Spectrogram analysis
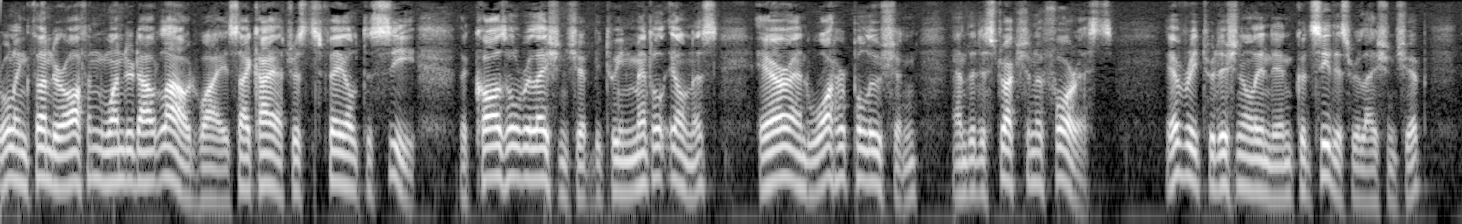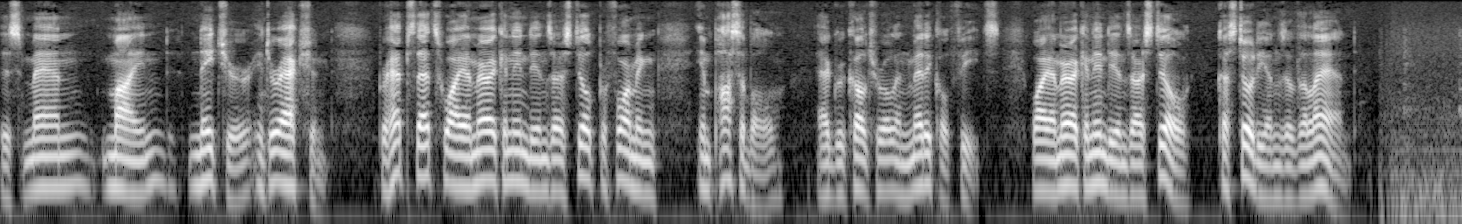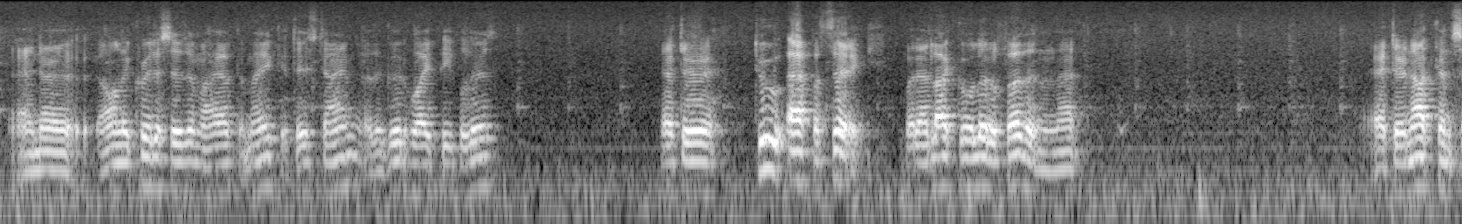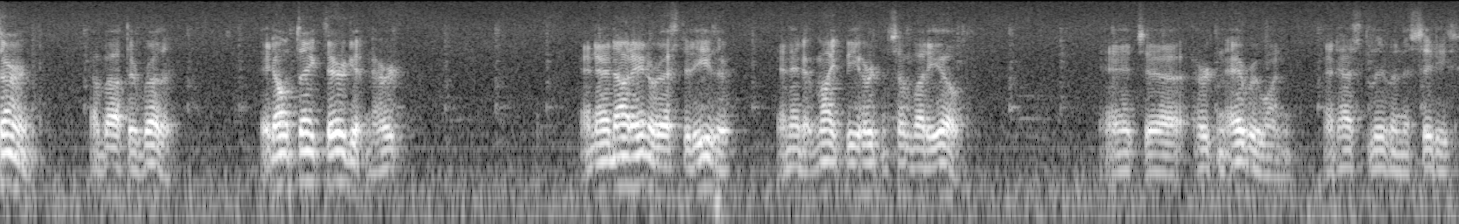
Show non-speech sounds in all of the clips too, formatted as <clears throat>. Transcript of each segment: Rolling Thunder often wondered out loud why psychiatrists failed to see the causal relationship between mental illness, air and water pollution, and the destruction of forests. Every traditional Indian could see this relationship, this man mind nature interaction. Perhaps that's why American Indians are still performing impossible agricultural and medical feats, why American Indians are still custodians of the land. And uh, the only criticism I have to make at this time of the good white people is that they're too apathetic. But I'd like to go a little further than that. That they're not concerned about their brother. They don't think they're getting hurt. And they're not interested either. And that it might be hurting somebody else. And it's uh, hurting everyone that has to live in the cities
